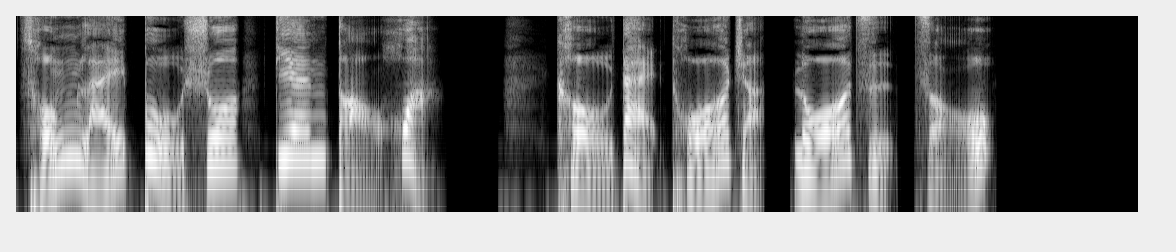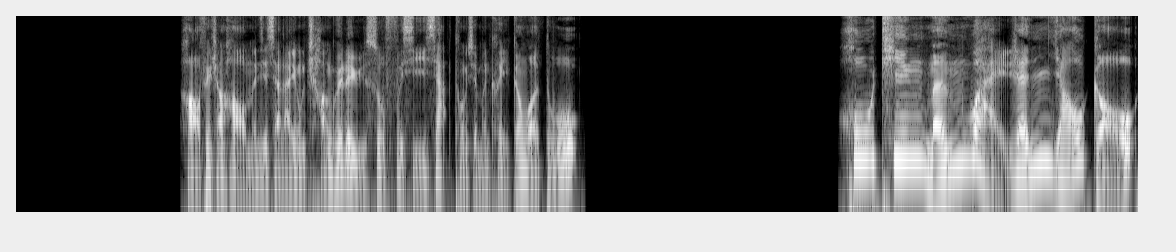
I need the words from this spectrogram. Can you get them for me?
从来不说颠倒话，口袋驮着。骡子走，好，非常好。我们接下来用常规的语速复习一下，同学们可以跟我读：忽听门外人咬狗，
